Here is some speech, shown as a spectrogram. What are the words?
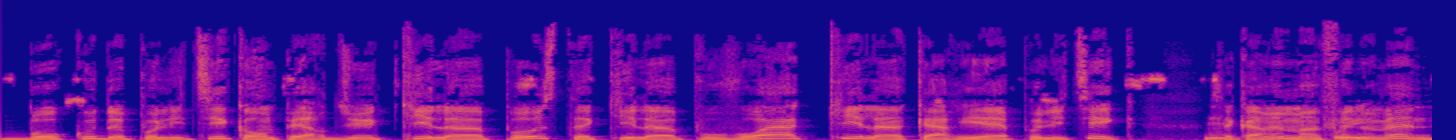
beaucoup de politiques ont perdu qui leur poste, qui leur pouvoir, qui leur carrière politique. C'est quand même un phénomène.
